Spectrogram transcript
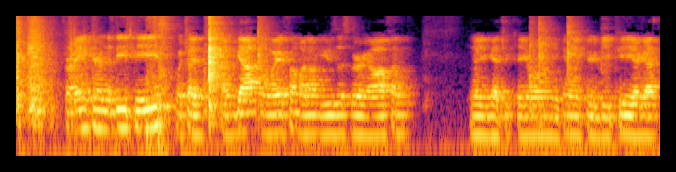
for anchoring the DPs, which I, I've gotten away from. I don't use this very often. You know, you got your cable and you can anchor your DP. I got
